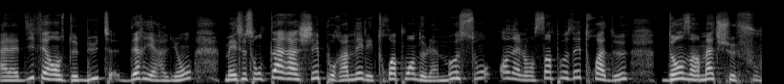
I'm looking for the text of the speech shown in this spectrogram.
à la différence de but derrière Lyon, mais ils se sont arrachés pour ramener les trois points de la Mosson en allant s'imposer 3-2 dans un match fou.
